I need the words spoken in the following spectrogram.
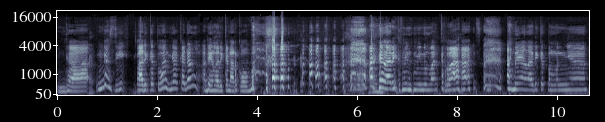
Enggak, enggak sih. Lari ke Tuhan enggak. Kadang ada yang lari ke narkoba. ada yang lari ke minum-minuman keras. Ada yang lari ke temennya.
